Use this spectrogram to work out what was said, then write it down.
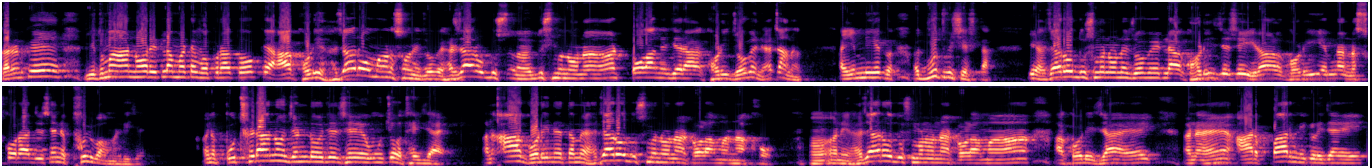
કારણ કે યુદ્ધમાં આ નોર એટલા માટે વપરાતો કે આ ઘોડી હજારો માણસોને જોવે, હજારો દુશ્- દુશ્મનોના ટોળાને જ્યારે આ ઘોડી જોવે ને અચાનક, આ એમની એક અદ્ભુત વિશેષતા. એ હજારો દુશ્મનોને જોવે એટલે આ ઘોડી જે છે હિરાળ ઘોડી એમના નસકોરા જે છે ને ફૂલવા માંડી જાય. અને પૂંછડાનો ઝંડો જે છે ઊંચો થઈ જાય. અને આ ઘોડીને તમે હજારો દુશ્મનોના ટોળામાં નાખો. અને હજારો દુશ્મનોના ટોળામાં આ ઘોડી જાય અને આર પાર નીકળી જાય,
